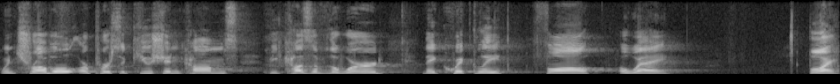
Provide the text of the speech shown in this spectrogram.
When trouble or persecution comes because of the word, they quickly fall away. Boy,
